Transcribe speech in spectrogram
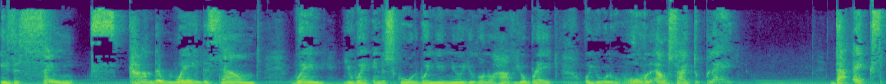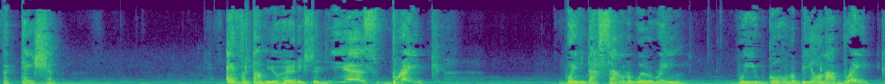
is the same kind of way the sound when you were in the school, when you knew you're going to have your break or you will run outside to play. That expectation. Every time you heard it, you say, yes, break. When that sound will ring, we're gonna be on our break.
